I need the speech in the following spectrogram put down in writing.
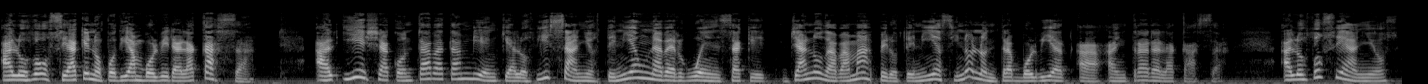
A los doce a que no podían volver a la casa. Y ella contaba también que a los 10 años tenía una vergüenza que ya no daba más, pero tenía, si no, no entra- volvía a, a entrar a la casa. A los 12 años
